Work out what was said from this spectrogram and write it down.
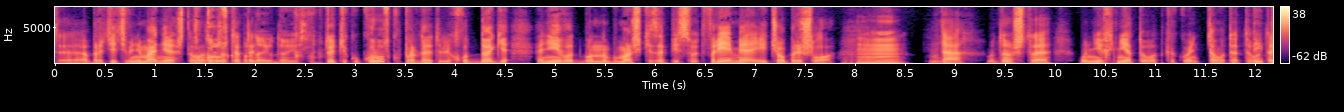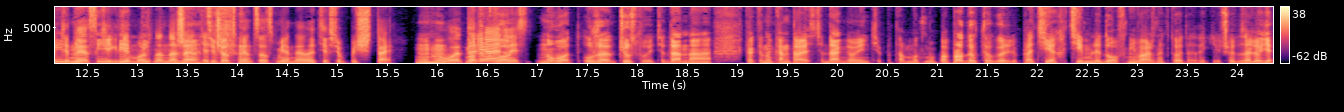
э, обратите внимание, что вот, Кукурузку вот это продают, да, если? кто эти кукурузку продают или хот-доги, они вот на бумажке записывают время и что пришло. М. Да, потому что у них нету вот какой-нибудь там вот этой вот Пип-пип-пип-пип-пип. 1 где можно нажать Да, отчет типа. в конце смены, она тебе все посчитает. Мгм. Ну, это вот. реальность. Ну вот, уже чувствуете, да, на, как и на контрасте, да, говорите, типа, там, вот мы по продукту говорили, про тех, тим, лидов, неважно, кто это такие, что это за люди,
